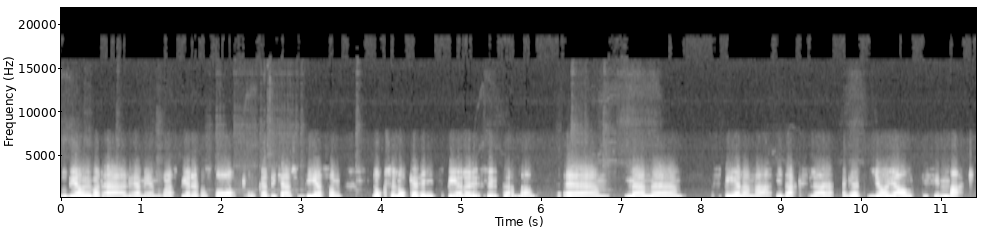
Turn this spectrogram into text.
Och det har vi varit ärliga med med våra spelare från start och att det kanske är det som också lockar hit spelare i slutändan. Eh, men eh, spelarna i dagsläget gör ju allt i sin makt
